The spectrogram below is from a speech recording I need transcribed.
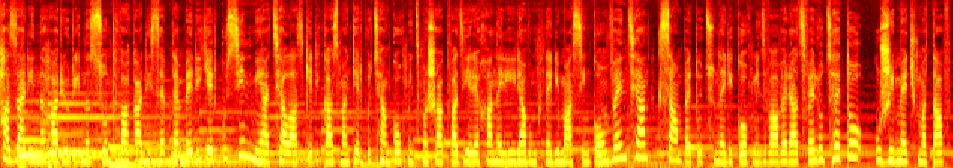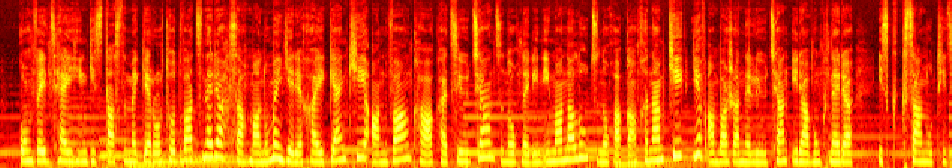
«1990 թվականի սեպտեմբերի 2-ին Միացյալ Ազգերի կազմակերպության կողմից մշակված երեխաների իրավունքների մասին կոնվենցիան 20 պետությունների կողմից վավերացվելուց հետո ուժի մեջ մտավ։ Կոնվենցիայի 5-ից 11-րդ հոդվածները սահմանում են երեխայի կյանքի, անվան, քաղաքացիության, ծնողներին իմանալու, ծնողական խնամքի եւ անբաժանելիության իրավունքները, իսկ 28-ից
